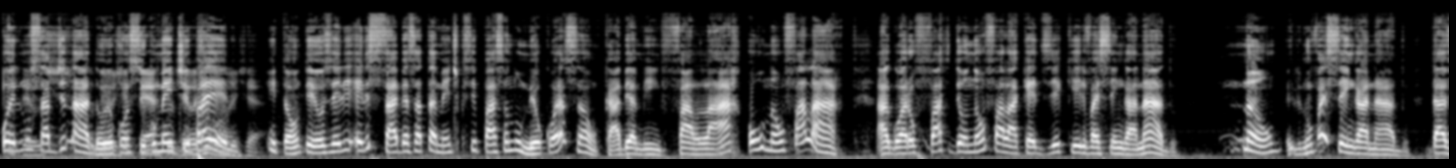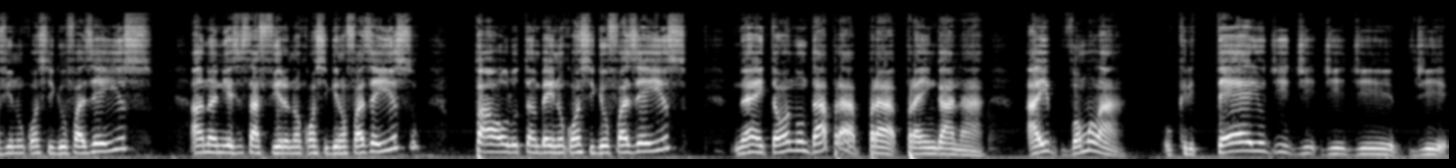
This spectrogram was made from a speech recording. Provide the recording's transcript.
ou ele Deus, não sabe de nada, ou eu consigo perto, mentir para ele. Longe, é. Então Deus ele, ele sabe exatamente o que se passa no meu coração. Cabe a mim falar ou não falar. Agora, o fato de eu não falar quer dizer que ele vai ser enganado? Não, ele não vai ser enganado. Davi não conseguiu fazer isso. Ananias e Safira não conseguiram fazer isso. Paulo também não conseguiu fazer isso. Né? Então não dá para enganar. Aí, vamos lá. O critério de, de, de, de, de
